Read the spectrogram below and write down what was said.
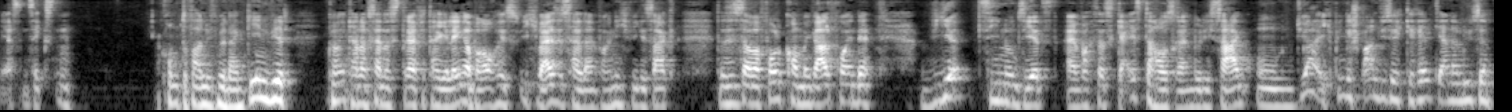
1.06. Kommt davon, wie es mir dann gehen wird. Kann auch sein, dass ich drei, vier Tage länger brauche. Ich weiß es halt einfach nicht, wie gesagt. Das ist aber vollkommen egal, Freunde. Wir ziehen uns jetzt einfach das Geisterhaus rein, würde ich sagen. Und ja, ich bin gespannt, wie es euch gefällt, die Analyse.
